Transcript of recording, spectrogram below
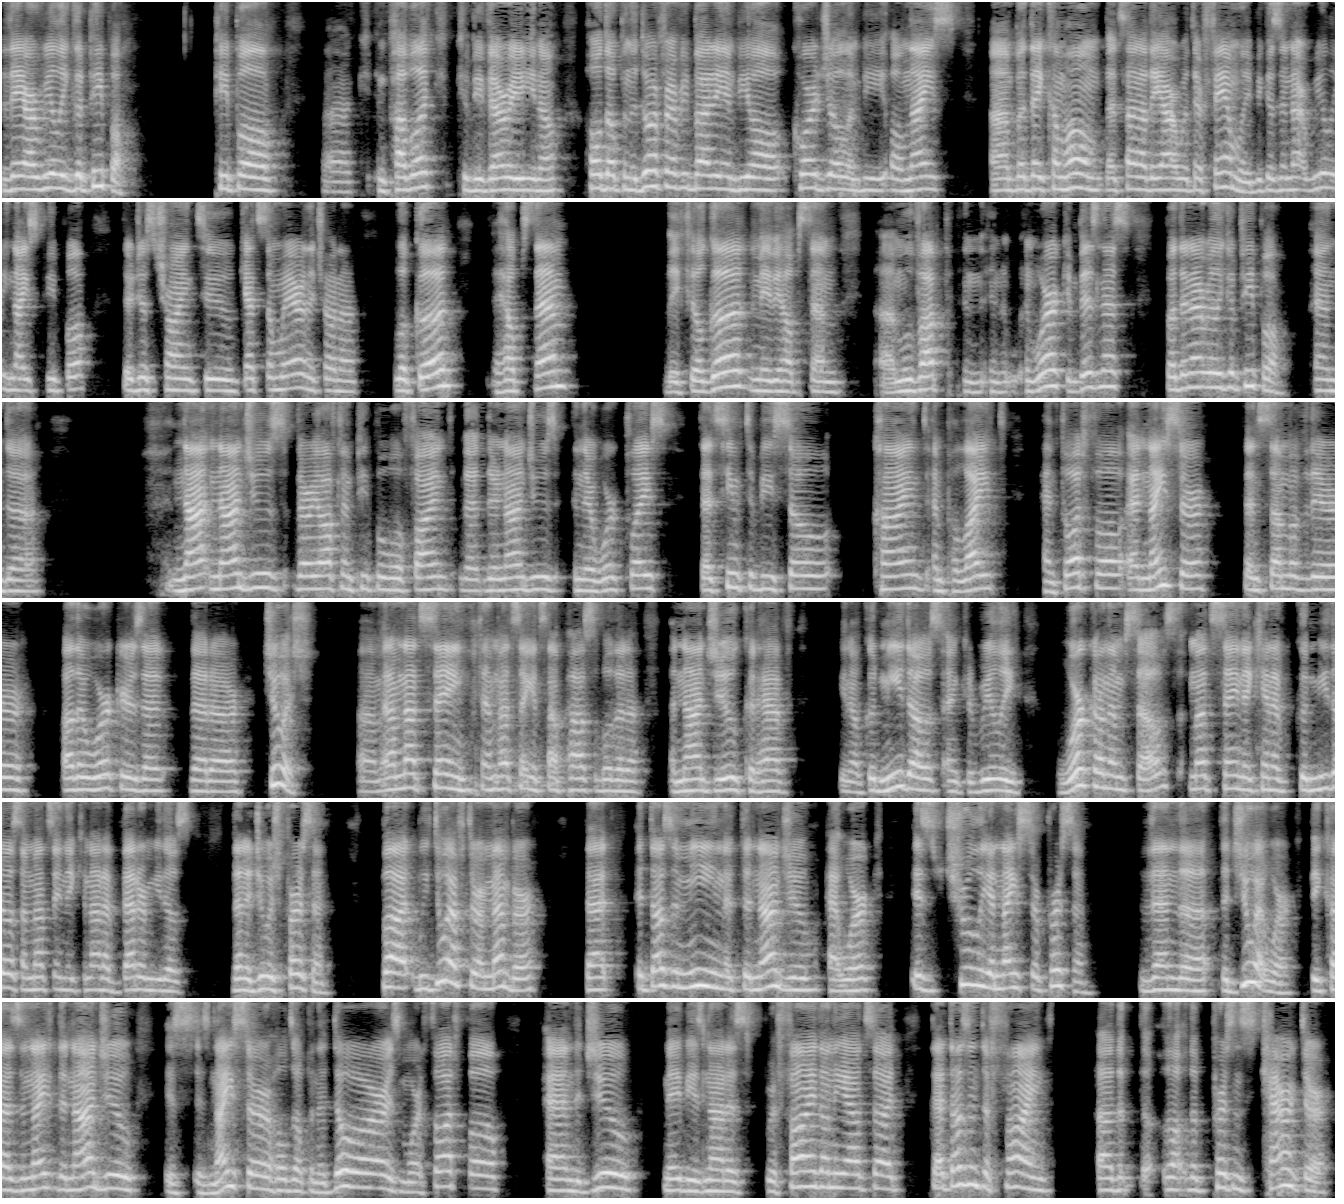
they are really good people. People uh, in public could be very, you know, hold open the door for everybody and be all cordial and be all nice. Um, but they come home, that's not how they are with their family because they're not really nice people. They're just trying to get somewhere and they're trying to look good. It helps them. They feel good. It maybe helps them uh, move up in, in, in, work and business, but they're not really good people. And uh, not non-Jews, very often people will find that they're non-Jews in their workplace that seem to be so kind and polite and thoughtful and nicer than some of their other workers that, that are Jewish. Um, and I'm not saying I'm not saying it's not possible that a, a non-Jew could have, you know, good midos and could really work on themselves. I'm not saying they can't have good midos. I'm not saying they cannot have better midos than a Jewish person. But we do have to remember that it doesn't mean that the non-Jew at work is truly a nicer person than the, the Jew at work because the, the non-Jew is, is nicer, holds open the door, is more thoughtful, and the Jew maybe is not as refined on the outside. That doesn't define uh, the, the, the person's character,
